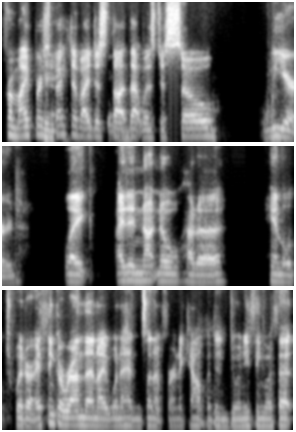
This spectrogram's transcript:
From my perspective, yeah. I just thought that was just so weird. Like I did not know how to handle Twitter. I think around then I went ahead and signed up for an account, but didn't do anything with it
